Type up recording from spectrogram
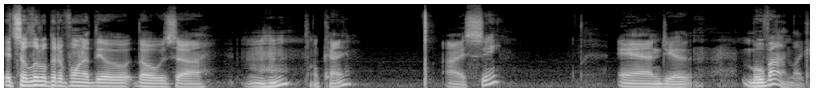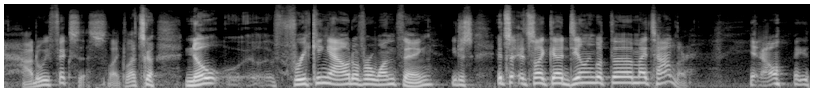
It's a little bit of one of the, those, uh, mm-hmm, okay, I see. And you move on. Like, how do we fix this? Like, let's go. No freaking out over one thing. You just, it's, it's like uh, dealing with the, my toddler. You know, he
